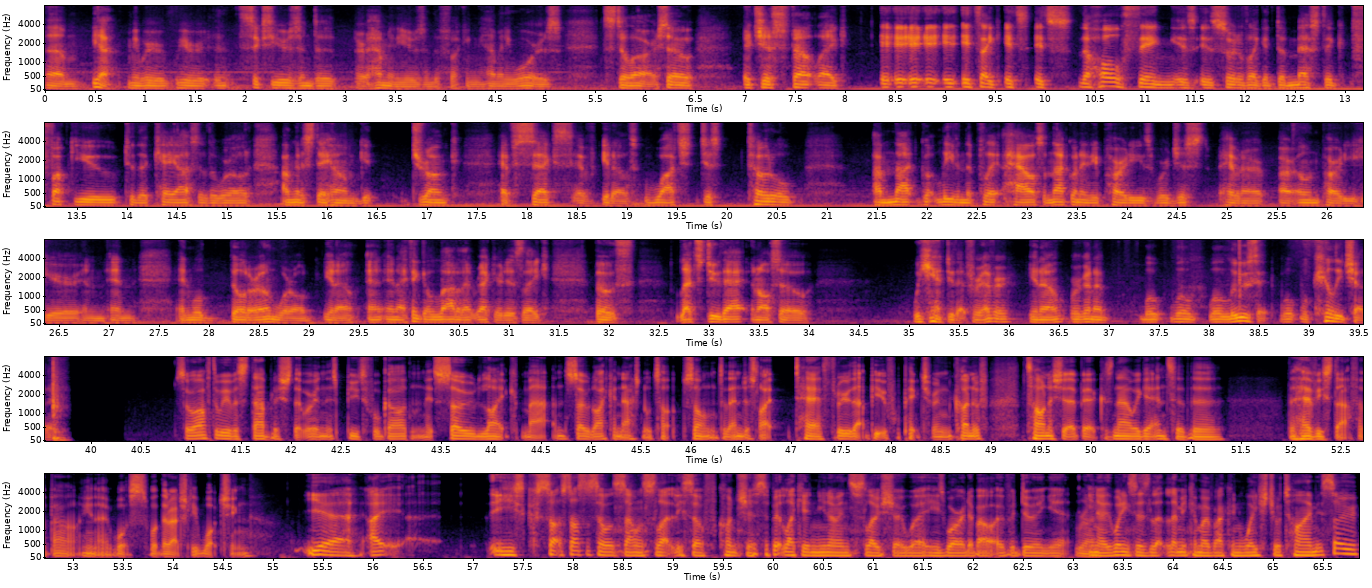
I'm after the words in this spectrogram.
Um, yeah, I mean we're we're six years into or how many years into fucking how many wars still are. So it just felt like it, it, it, it's like it's it's the whole thing is is sort of like a domestic fuck you to the chaos of the world. I'm gonna stay home, get drunk, have sex, have you know, watch just total. I'm not go- leaving the house. I'm not going to any parties. We're just having our, our own party here, and and and we'll build our own world, you know. And and I think a lot of that record is like both let's do that, and also we can't do that forever, you know. We're gonna we'll we'll we'll lose it. We'll we'll kill each other. So after we've established that we're in this beautiful garden, it's so like Matt and so like a national top song to then just like tear through that beautiful picture and kind of tarnish it a bit because now we get into the the heavy stuff about you know what's what they're actually watching. Yeah, I. He starts to sound sound slightly self conscious, a bit like in you know in slow show where he's worried about overdoing it. You know when he says let, "Let me come over, I can waste your time." It's so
